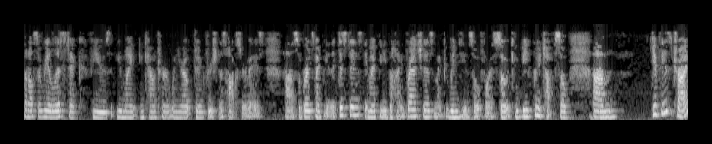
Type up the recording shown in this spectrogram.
but also realistic views that you might encounter when you're out doing Ferruginous hawk surveys. Uh, so birds might be in the distance, they might be behind branches, it might be windy and so forth, so it can be pretty tough. So um, give these a try,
